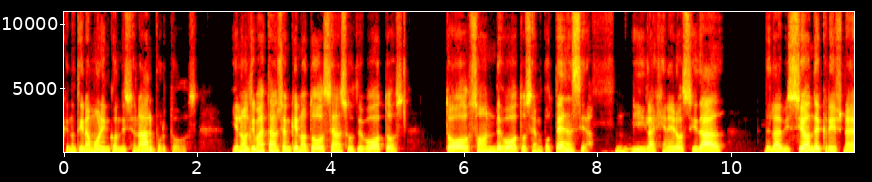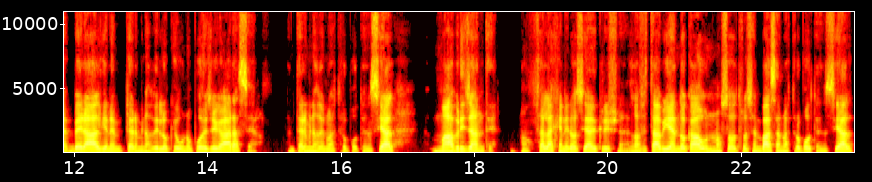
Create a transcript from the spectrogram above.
que no tiene amor incondicional por todos. Y en última instancia, aunque no todos sean sus devotos, todos son devotos en potencia. Y la generosidad de la visión de Krishna es ver a alguien en términos de lo que uno puede llegar a ser, en términos de nuestro potencial más brillante. ¿no? O sea, la generosidad de Krishna. Nos está viendo cada uno nosotros en base a nuestro potencial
